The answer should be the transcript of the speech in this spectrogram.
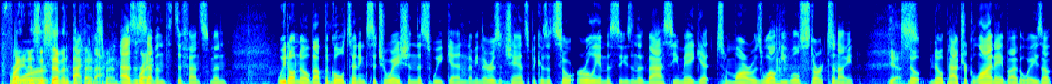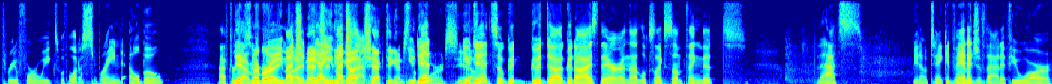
for Right, as a seventh defenseman. As a Right. seventh defenseman. We don't know about the goaltending situation this weekend. I mean, there is a chance because it's so early in the season that Vasi may get tomorrow as well. He will start tonight. Yes. No, no Patrik Laine, by the way. He's out three to four weeks with what a sprained elbow. After Yeah, he- so remember you I- I mentioned, yeah, you mentioned got that. checked against you the did. boards, You yeah. did. So good, good, uh, good eyes there, and that looks like something that that's you know take advantage of that if you are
